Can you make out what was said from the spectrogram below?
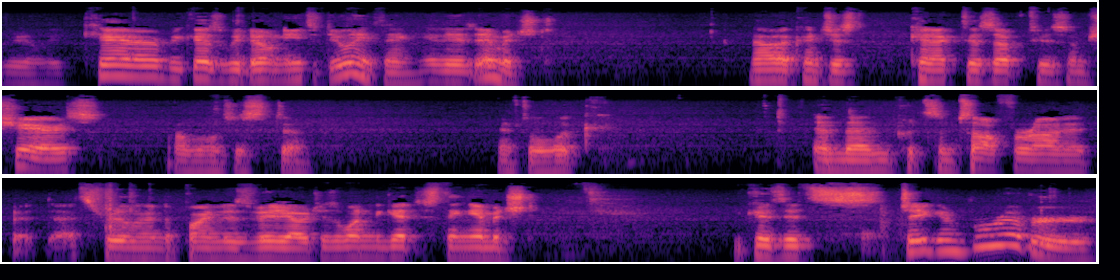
really care because we don't need to do anything. It is imaged. Now I can just connect this up to some shares. I will just uh, have to look and then put some software on it, but that's really not the point of this video. I just wanted to get this thing imaged because it's taking forever.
